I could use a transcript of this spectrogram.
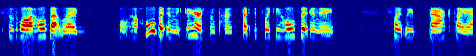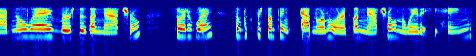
He says, Well, I hold that leg. Well, he'll hold it in the air sometimes, but it's like he holds it in a slightly back diagonal way versus a natural sort of way. So look for something abnormal or unnatural in the way that he hangs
